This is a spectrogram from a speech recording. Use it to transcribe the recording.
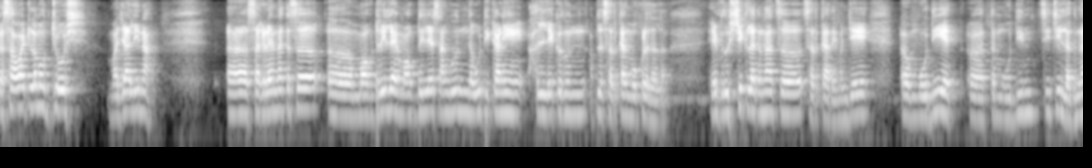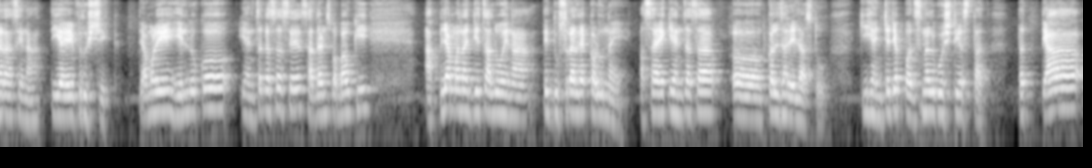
कसा वाटला मग जोश? मजा आली ना? सगळ्यांना कसं मॉकड्रिल आहे मॉकड्रिल आहे सांगून नऊ ठिकाणी हल्ले करून आपलं सरकार मोकळं झालं. हे वृश्चिक लग्नाचं सरकार आहे. म्हणजे मोदी आहेत तर मोदींची जी लग्न रास आहे ना ती आहे वृश्चिक. त्यामुळे हे लोक यांचं कसं असेल साधारण स्वभाव की आपल्या मनात जे चालू आहे ना ते दुसऱ्याला कळू नये. असा आहे की ह्यांचा असा कल झालेला असतो. की ह्यांच्या ज्या पर्सनल गोष्टी असतात तर त्या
